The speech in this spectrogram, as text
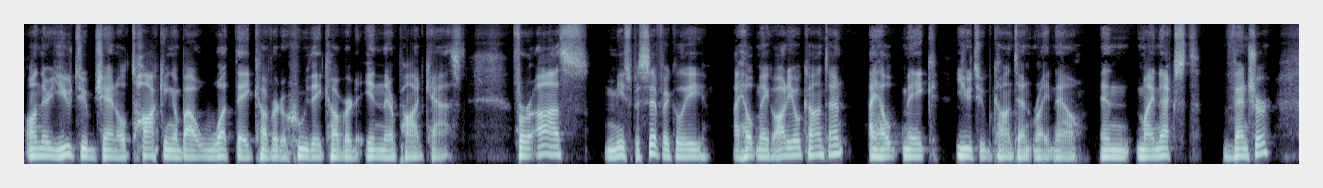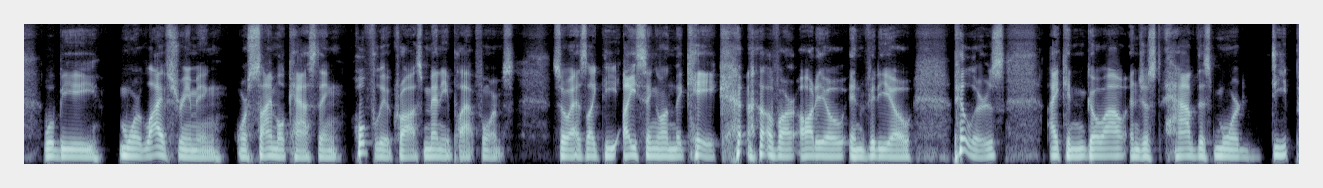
on their YouTube channel talking about what they covered or who they covered in their podcast. For us, me specifically, I help make audio content. I help make YouTube content right now. And my next venture will be more live streaming or simulcasting, hopefully across many platforms. So, as like the icing on the cake of our audio and video pillars, I can go out and just have this more deep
